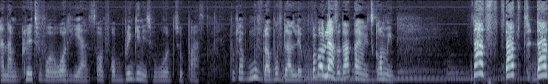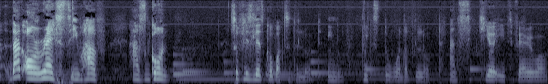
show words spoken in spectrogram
and I'm grateful for what He has for bringing His word to pass. But you have moved above that level. Probably as at that time it's coming. That that that that unrest you have has gone. So please let's go back to the Lord in with the word of the Lord and secure it very well.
